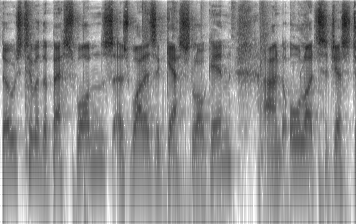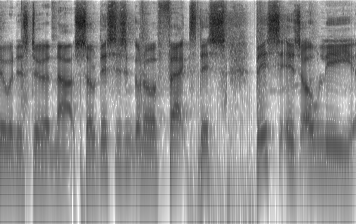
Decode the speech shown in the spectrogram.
Those two are the best ones, as well as a guest login. And all I'd suggest doing is doing that. So this isn't going to affect this. This is only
